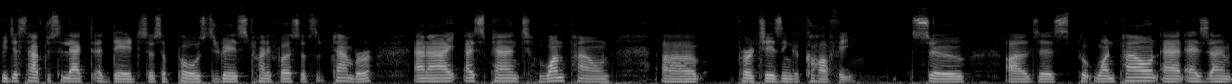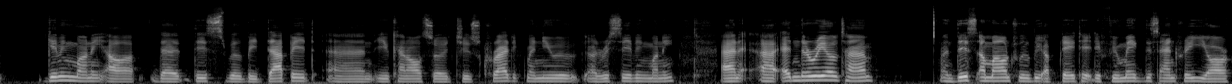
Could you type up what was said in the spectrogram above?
We just have to select a date. So suppose today is 21st of September and I, I spent one pound uh, purchasing a coffee. So I'll just put one pound and as I'm giving money uh, that this will be debit and you can also choose credit when you are receiving money. And uh, in the real time this amount will be updated. If you make this entry your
